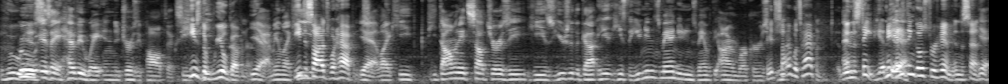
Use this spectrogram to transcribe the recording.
who, Who is, is, a heavyweight in New Jersey politics? He- he's the he- real governor. Yeah, I mean, like he, decides what happens. Yeah, like he he dominates South Jersey. He's usually the guy. He, he's the unions man. Unions man with the iron workers. He decides what's happened in the state. He, Yeah. Anything goes through him in the Senate. Yeah,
